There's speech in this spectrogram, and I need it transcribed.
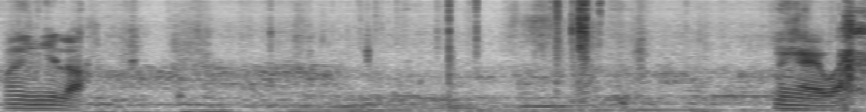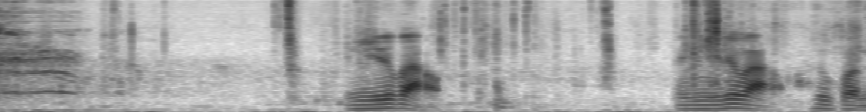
มันอย่างนี้เหรอยังไงวะอย่างนี้หรือเปล่า อย่างนี้หรือเปล่า ทุกคน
